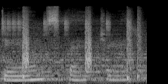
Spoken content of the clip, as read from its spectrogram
Dance Patrick.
